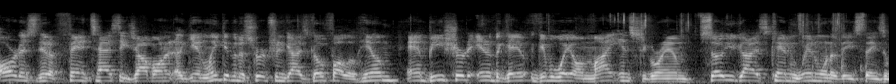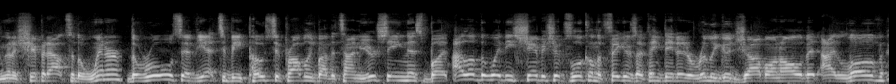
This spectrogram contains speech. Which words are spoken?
artist did a fantastic job on it. Again, link in the description, guys. Go follow him. And be sure to enter the giveaway on my Instagram so you guys can win one of these things. I'm going to ship it out to the winner. The rules have yet to be posted probably by the time you're seeing this, but I love the way these championships look on the figures. I think they did a really good job on all of it. I love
